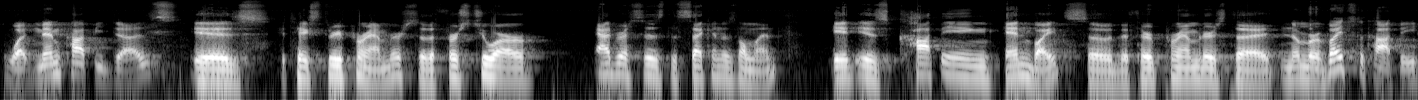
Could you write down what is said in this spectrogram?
What memcopy does is it takes three parameters. So the first two are addresses, the second is the length it is copying n bytes. So the third parameter is the number of bytes to copy.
